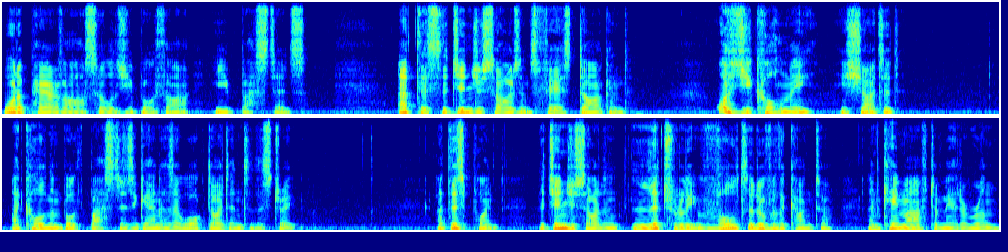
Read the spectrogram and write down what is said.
What a pair of arseholes you both are, you bastards. At this, the ginger sergeant's face darkened. What did you call me? he shouted. I called them both bastards again as I walked out into the street. At this point, the ginger sergeant literally vaulted over the counter and came after me at a run.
